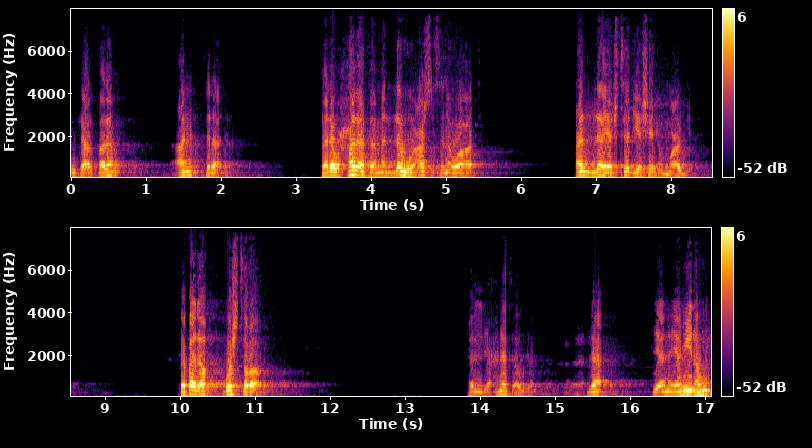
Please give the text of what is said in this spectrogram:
رفع القلم عن ثلاثة. فلو حلف من له عشر سنوات ألا يشتري شيئا معين فبلغ واشتراه. هل يحنث أو لا؟ لا. لأن يمينه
